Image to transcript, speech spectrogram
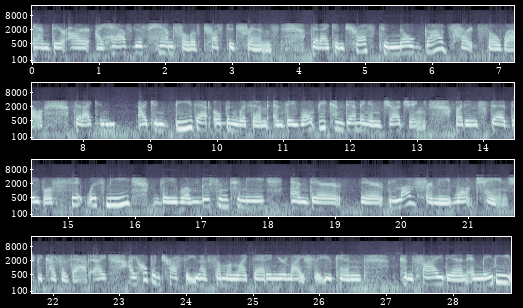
And there are, I have this handful of trusted friends that I can trust to know God's heart so well that I can I can be that open with them and they won't be condemning and judging, but instead they will sit with me, they will listen to me, and their their love for me won't change because of that. I I hope and trust that you have someone like that in your life that you can confide in and maybe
